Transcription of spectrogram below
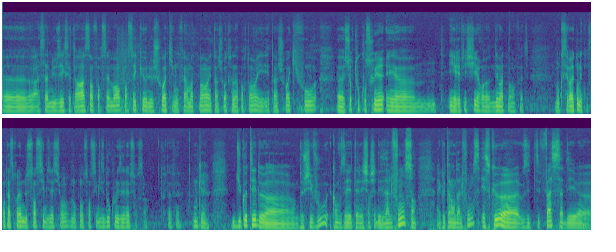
à s'amuser, etc., sans forcément penser que le choix qu'ils vont faire maintenant est un choix très important et est un choix qu'il faut euh, surtout construire et, euh, et réfléchir euh, dès maintenant en fait. Donc c'est vrai qu'on est confronté à ce problème de sensibilisation, donc on sensibilise beaucoup les élèves sur ça, tout à fait. Ok. Du côté de, euh, de chez vous, quand vous êtes allé chercher des Alphonse, avec le talent d'Alphonse, est-ce que euh, vous êtes face à des, euh,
